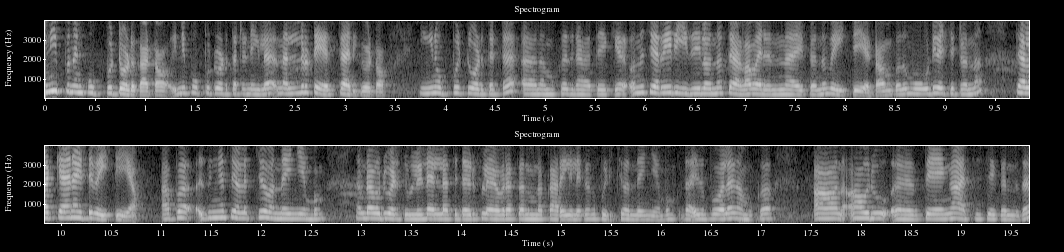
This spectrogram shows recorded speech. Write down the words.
ഇനിയിപ്പോൾ നിങ്ങൾക്ക് ഉപ്പിട്ട് കൊടുക്കാം കേട്ടോ. ഇനിയിപ്പോൾ ഉപ്പിട്ട് കൊടുത്തിട്ടുണ്ടെങ്കിൽ നല്ലൊരു ടേസ്റ്റ് ആയിരിക്കും കേട്ടോ. ഇങ്ങനെ ഉപ്പിട്ട് കൊടുത്തിട്ട് നമുക്ക് ഇതിനകത്തേക്ക് ഒന്ന് ചെറിയ രീതിയിലൊന്ന് തിള വരുന്നതായിട്ടൊന്ന് വെയിറ്റ് ചെയ്യാം കേട്ടോ. നമുക്കത് മൂടി വെച്ചിട്ടൊന്ന് തിളയ്ക്കാനായിട്ട് വെയിറ്റ് ചെയ്യാം. അപ്പോൾ ഇതിങ്ങനെ തിളച്ച് വന്നു കഴിഞ്ഞുമ്പം നമ്മുടെ ഒരു വെളുത്തുള്ളിയുടെ എല്ലാത്തിന്റെ ഒരു ഫ്ലേവറൊക്കെ നമ്മുടെ കറിയിലേക്കൊക്കെ പിടിച്ച് വന്നു കഴിഞ്ഞപ്പം ഇതുപോലെ നമുക്ക് ആ ഒരു തേങ്ങ അരച്ച് വെച്ചേക്കുന്നത്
